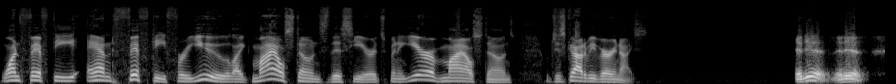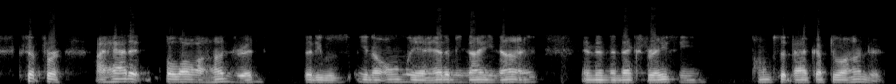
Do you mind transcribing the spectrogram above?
150 and 50 for you, like milestones this year. It's been a year of milestones, which has got to be very nice. It is. It is. Except for I had it below a hundred that he was, you know, only ahead of me ninety nine, and then the next race he pumps it back up to a hundred.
